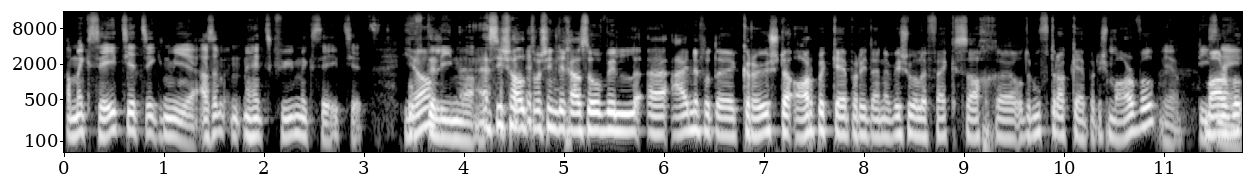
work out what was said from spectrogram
Aber man sieht es jetzt irgendwie, also man hat das Gefühl, man sieht es jetzt ja, auf der Leinwand. es ist halt wahrscheinlich auch so, weil äh, einer der grössten Arbeitgeber in diesen Visual Effects Sachen oder Auftraggeber ist Marvel. Ja, Disney. Marvel,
